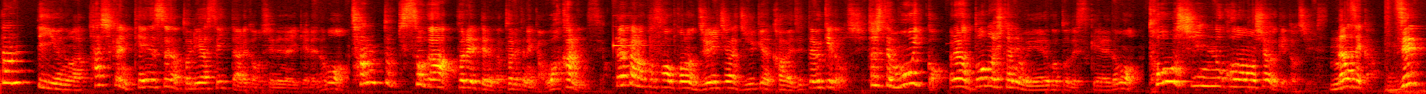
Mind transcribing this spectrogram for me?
単っていうのは確かに点数が取りやすいってあるかもしれないけれども、ちゃんと基礎が取れてるか取れてないか分かるんですよ。だからこそ、この11月19の河合絶対受けてほしい。そしてもう一個。これはどの人にも言えることですけれども、東進のこの模試は受けてほしいです。なぜか。絶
